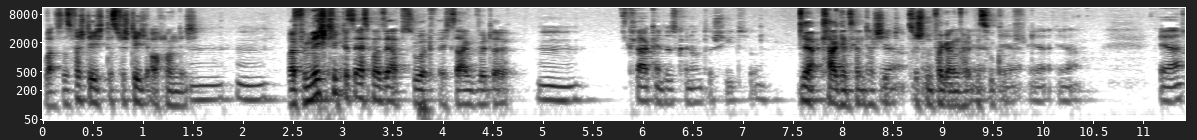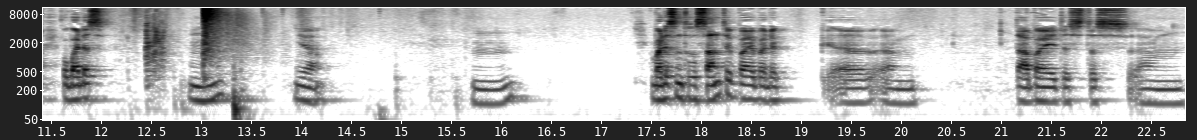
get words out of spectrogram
was? Das verstehe ich, das verstehe ich auch noch nicht. Weil für mich klingt das erstmal sehr absurd, weil ich sagen würde, Klar kennt es keinen Unterschied. So. ja, klar gibt es keinen Unterschied Ja. zwischen Vergangenheit und ja, Zukunft. Ja, ja, ja. Ja, wobei das. Mhm. Ja. Mhm. Wobei das Interessante bei, bei der. Äh, ähm, dabei, dass das. Ähm,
